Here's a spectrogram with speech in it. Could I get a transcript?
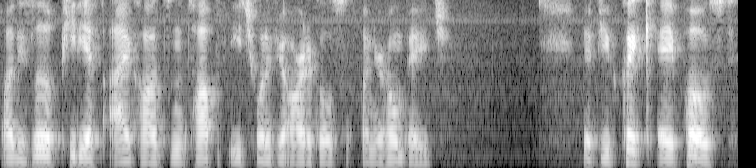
are these little PDF icons on the top of each one of your articles on your homepage. If you click a post,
